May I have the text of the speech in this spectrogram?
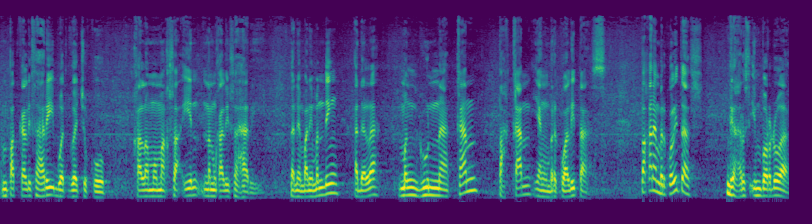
Empat kali sehari buat gue cukup. Kalau mau maksain enam kali sehari dan yang paling penting adalah menggunakan pakan yang berkualitas. Pakan yang berkualitas nggak harus impor doang.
